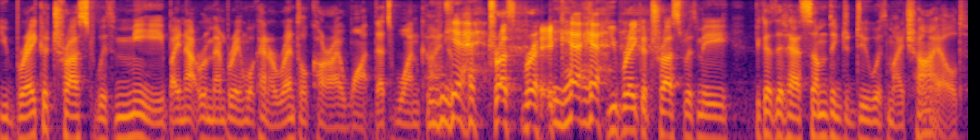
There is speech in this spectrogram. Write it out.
you break a trust with me by not remembering what kind of rental car I want. That's one kind of yeah. trust break. Yeah, yeah. You break a trust with me because it has something to do with my child.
